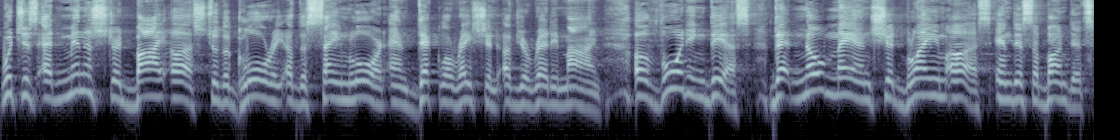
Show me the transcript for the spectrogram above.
which is administered by us to the glory of the same Lord and declaration of your ready mind. Avoiding this, that no man should blame us in this abundance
